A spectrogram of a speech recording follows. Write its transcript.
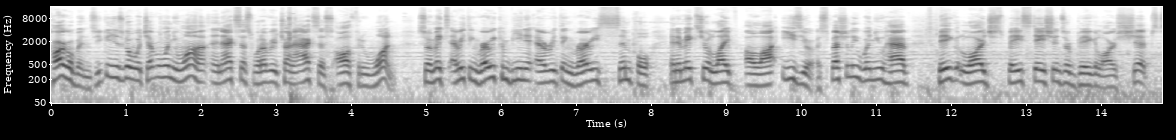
cargo bins. You can just go whichever one you want and access whatever you're trying to access all through one. So it makes everything very convenient, everything very simple, and it makes your life a lot easier, especially when you have big, large space stations or big, large ships.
